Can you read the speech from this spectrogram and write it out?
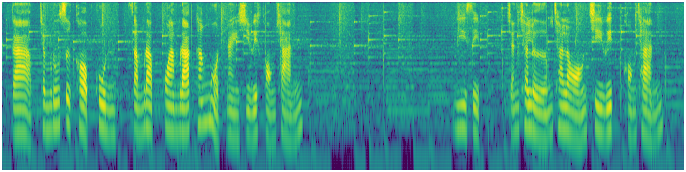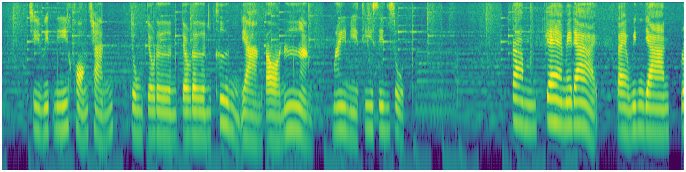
19. ฉันรู้สึกขอบคุณสำหรับความรักทั้งหมดในชีวิตของฉัน 20. ฉันเฉลิมฉลองชีวิตของฉัน ชีวิตนี้ของฉันจงเจริญเจริญขึ้นอย่างต่อเนื่อง ไม่มีที่สิ้นสุด กรรมแก้ไม่ได้ แต่วิญญาณปล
